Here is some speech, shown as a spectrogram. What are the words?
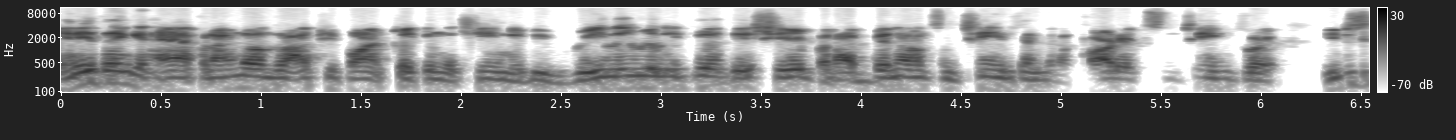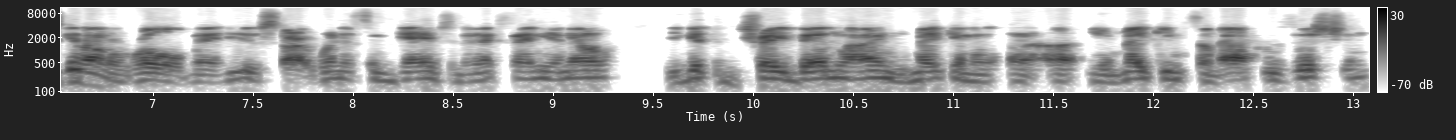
anything can happen. I know a lot of people aren't picking the team to be really, really good this year, but I've been on some teams and been a part of some teams where you just get on a roll, man. You just start winning some games, and the next thing you know, you get to the trade deadline. You're making a, a, you're making some acquisitions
